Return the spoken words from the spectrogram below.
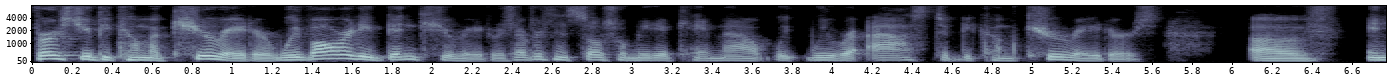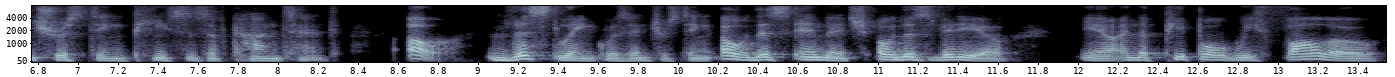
First, you become a curator. We've already been curators. Ever since social media came out, we, we were asked to become curators of interesting pieces of content. Oh, this link was interesting. Oh, this image. Oh, this video. You know, and the people we follow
